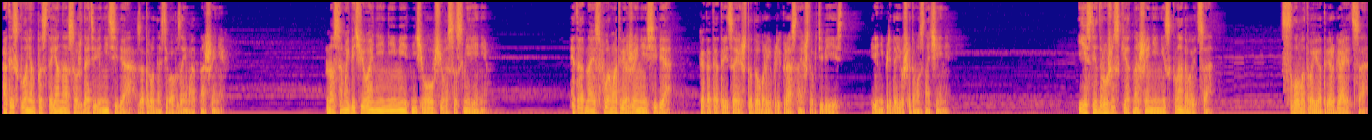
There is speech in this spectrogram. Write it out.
А ты склонен постоянно осуждать и винить себя за трудности во взаимоотношениях. Но самобичевание не имеет ничего общего со смирением. Это одна из форм отвержения себя, когда ты отрицаешь то доброе и прекрасное, что в тебе есть, или не придаешь этому значения. Если дружеские отношения не складываются, слово твое отвергается,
